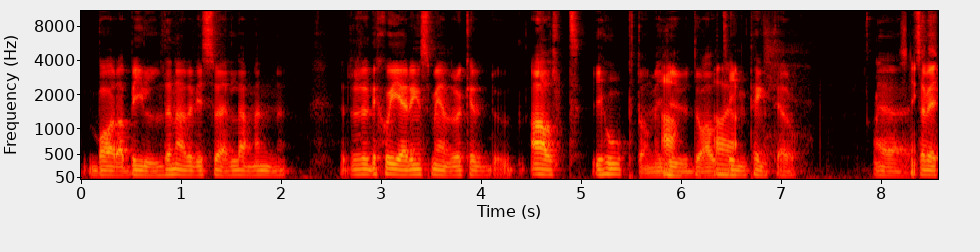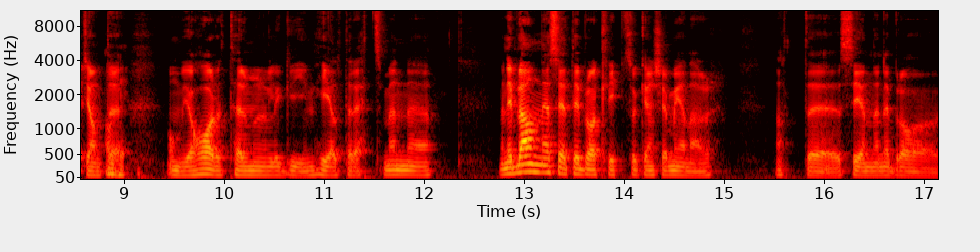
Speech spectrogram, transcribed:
bara bilderna, det visuella, men redigering så menar allt ihop då med Ja. ljud och Ja, allting ja. tänkte jag då. Eh, Snyggt. så vet jag inte Okej. om jag har terminologin helt rätt, men eh, men ibland när jag säger att det är bra klippt så kanske jag menar att eh, scenen är bra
